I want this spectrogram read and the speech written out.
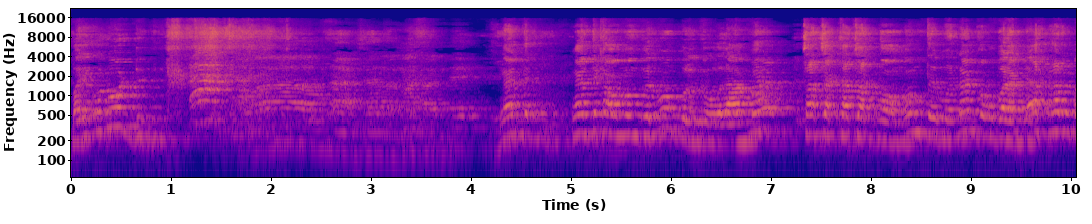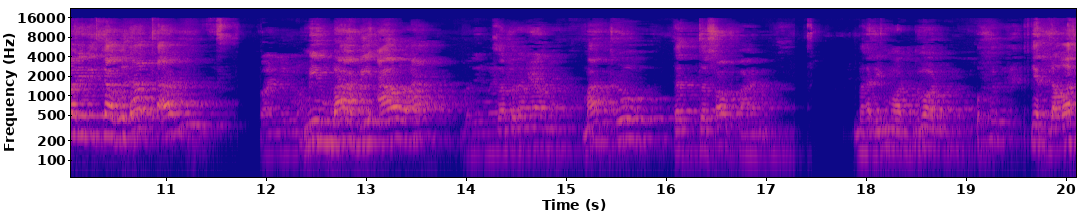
Bari udud. Ngante ngante ka omong ngumpul ke ulama, cacak-cacak ngomong teu meunang komo barang dahar bari dikabudatan. Mimba bi Allah. Sebenarnya makruh teu sopan. Bari mod-mod nyedot.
